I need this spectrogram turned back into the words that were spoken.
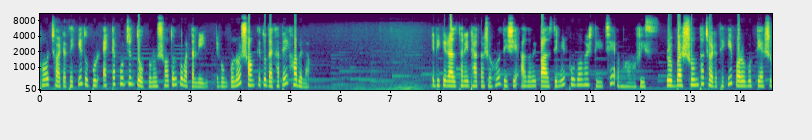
ভোর ছয়টা থেকে দুপুর একটা পর্যন্ত কোনো সতর্কবার্তা নেই এবং কোনো সংকেত দেখাতে হবে না। এদিকে রাজধানী ঢাকা সহ দেশে আগামী পাঁচ দিনের পূর্বাভাস দিয়েছে আবহাওয়া অফিস। রোববার সন্ধ্যা ছয়টা থেকে পরবর্তী একশো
